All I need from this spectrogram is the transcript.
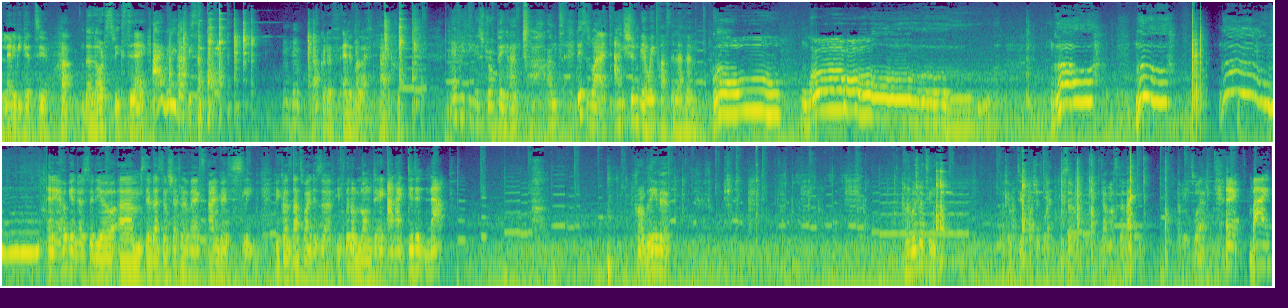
Let it be good too. Huh. The Lord speaks today. I really just be so. Mhm. That could have ended my life. I agree everything is dropping and I'm this is why I, I shouldn't be awake past 11 whoa whoa go go go. Anyway i hope you enjoyed this video. Um stay blessed don't stress no vex. I'm going to sleep because that's what i deserve. It's been a long day and i didn't nap. Can't believe it. have I washed my teeth? Okay, my toothbrush is wet, so I must have. I, I mean, it's wet. Anyway, bye.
